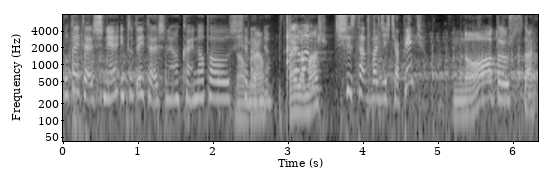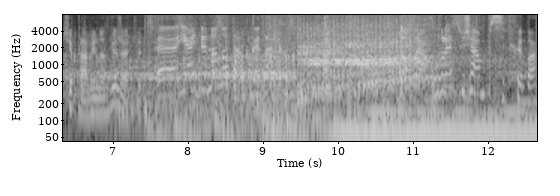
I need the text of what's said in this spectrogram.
Tutaj też nie i tutaj też nie. Okej, no to średnio. A Ale ile mam masz? 325. No, to już stać cię prawie na dwie rzeczy. E, ja idę na notatkę, tak? Dobra, w ogóle słyszałam psyt chyba.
